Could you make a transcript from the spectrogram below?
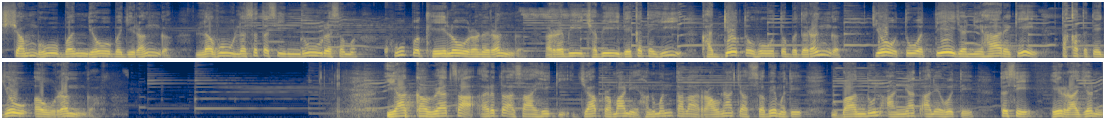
शंभू बंध्यो बजिरंग लहू लसत सिंदूर सम खूप खेलो रणरंग रबी छबी देखतही खाद्योत होत बदरंग त्यो तो तेज निहार के तखत तेजो औरंग. या काव्याचा अर्थ असा आहे की ज्याप्रमाणे हनुमंताला रावणाच्या सभेमध्ये बांधून आणण्यात आले होते तसे हे राजन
